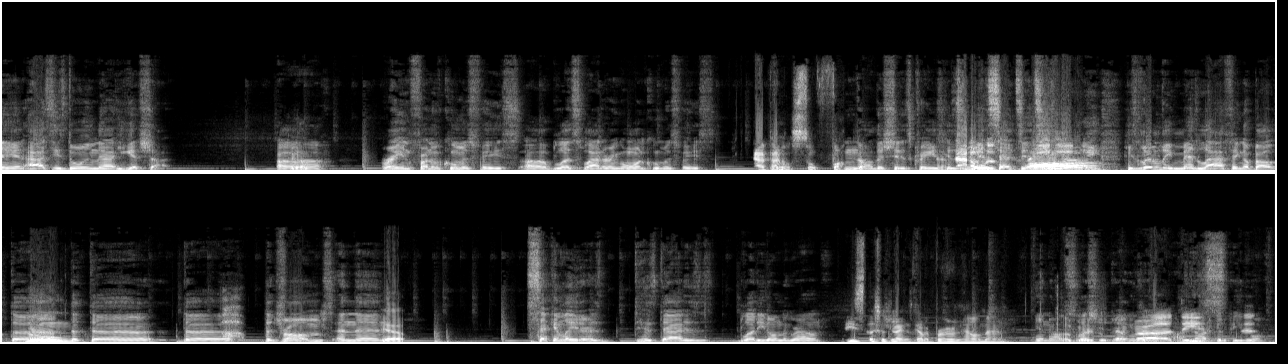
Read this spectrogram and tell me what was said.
and as he's doing that, he gets shot. Uh, right in front of Kuma's face, uh, blood splattering on Kuma's face. That panel's so fucked No, up. this shit is crazy. 'cause That mid was sentence, he's literally he's literally mid laughing about the Boom. the the the, the drums, and then Yeah. second later, his his dad is bloodied on the ground. These special dragons gotta burn in hell, man. You know, Agreed. celestial dragons Bruh, are, are not these- good people.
